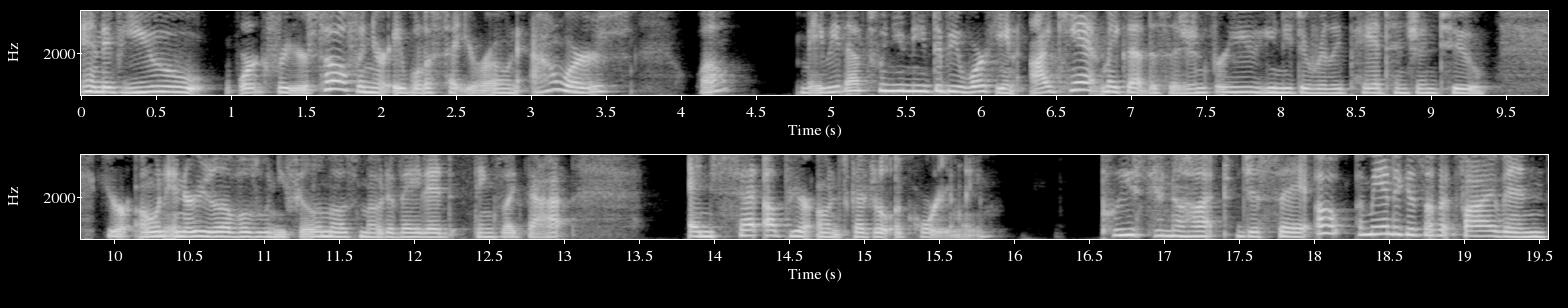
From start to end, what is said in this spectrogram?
And if you work for yourself and you're able to set your own hours, well, maybe that's when you need to be working. I can't make that decision for you. You need to really pay attention to your own energy levels when you feel the most motivated, things like that, and set up your own schedule accordingly. Please do not just say, oh, Amanda gets up at five and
